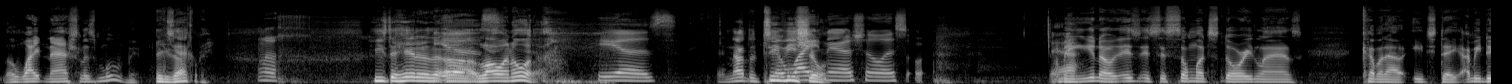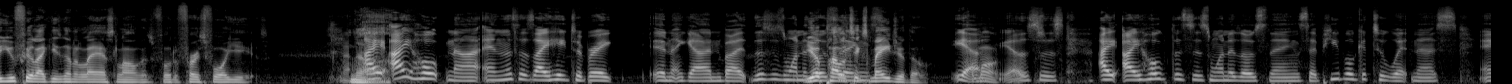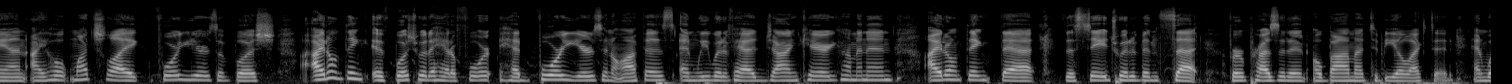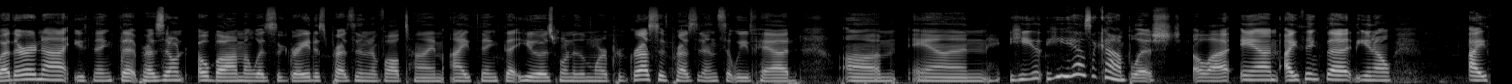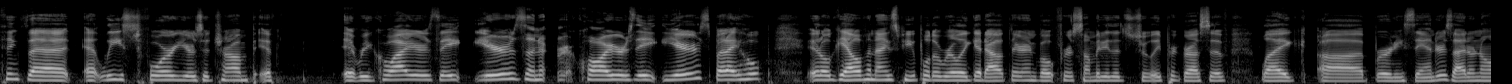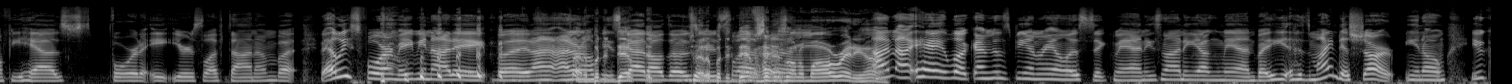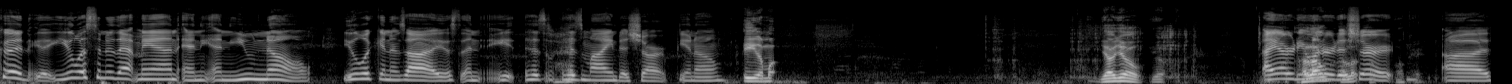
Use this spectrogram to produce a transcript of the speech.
the white nationalist movement. Exactly. Ugh, He's the head of the uh, Law and Order, he is and not the the TV white show. nationalist. I mean, you know, it's it's just so much storylines coming out each day. I mean, do you feel like he's going to last longer for the first four years? No. I, I hope not. And this is I hate to break in again, but this is one of those. You're a politics things- major, though. Yeah, Come on. yeah. This is. I I hope this is one of those things that people get to witness, and I hope much like four years of Bush. I don't think if Bush would have had a four had four years in office, and we would have had John Kerry coming in, I don't think that the stage would have been set for President Obama to be elected. And whether or not you think that President Obama was the greatest president of all time, I think that he was one of the more progressive presidents that we've had. Um, and he he has accomplished a lot. And I think that you know, I think that at least four years of Trump, if it requires eight years and it requires eight years but i hope it'll galvanize people to really get out there and vote for somebody that's truly progressive like uh, bernie sanders i don't know if he has four to eight years left on him but at least four maybe not eight but i, I don't know if he's got all those Trying to put the death sentence on him already, huh? I'm not. Hey, look, I'm just being realistic, man. He's not a young man, but he his mind is sharp. You know, you could you listen to that man, and and you know. You look in his eyes, and he, his his mind is sharp. You know. Eat him up. Yo, yo, yo. I already Hello? ordered a Hello? shirt. Okay. Uh,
